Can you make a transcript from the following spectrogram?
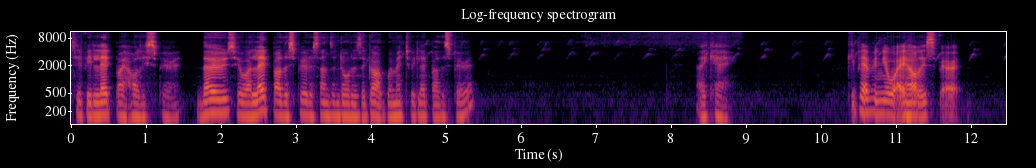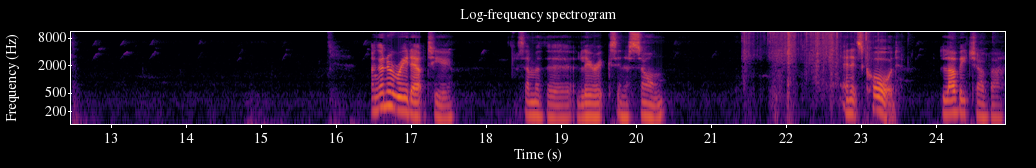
to be led by Holy Spirit. Those who are led by the Spirit are sons and daughters of God. We're meant to be led by the Spirit. Okay. Keep having your way, Holy Spirit. I'm going to read out to you some of the lyrics in a song. And it's called Love Each Other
